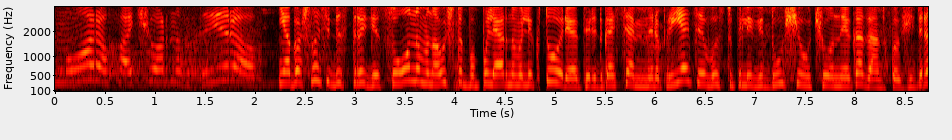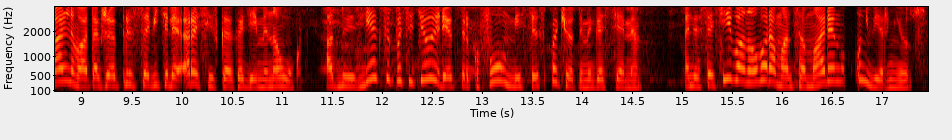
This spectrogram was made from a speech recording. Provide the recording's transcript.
норах, о черных дырах. Не обошлось и без традиционного научно-популярного лектория. Перед гостями мероприятия выступили ведущие ученые Казанского федерального, а также представители Российской академии наук. Одну из лекций посетил и ректор КФУ вместе с почетными гостями. Анастасия Иванова, Роман Самарин, Univer News.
